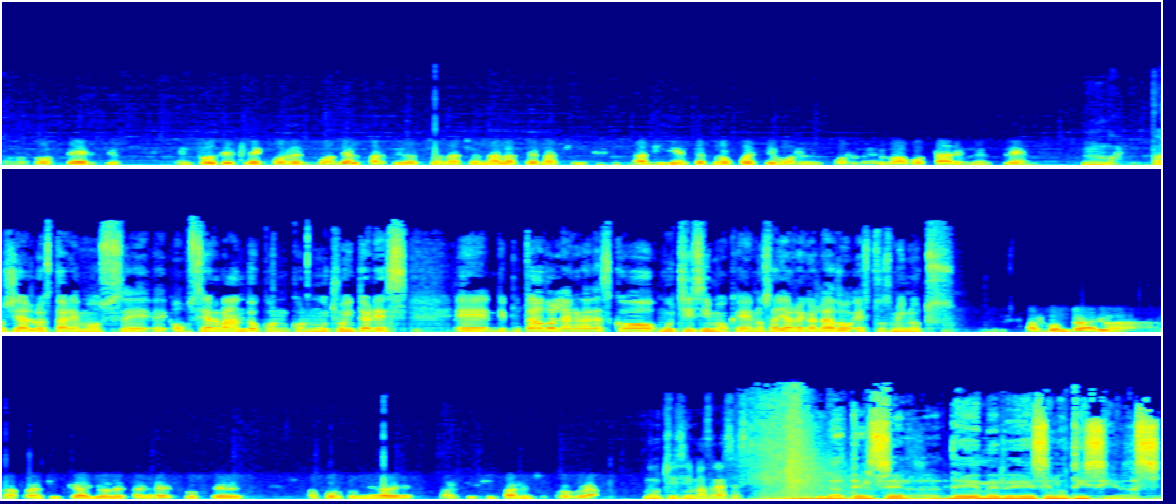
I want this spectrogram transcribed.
con los dos tercios, entonces le corresponde al Partido Acción Nacional hacer la, siguiente propuesta y volverlo a votar en el Pleno. Bueno, pues ya lo estaremos eh, eh, observando con, mucho interés. Eh, diputado, le agradezco muchísimo que nos haya regalado estos minutos. Al contrario, Ana Francisca, yo les agradezco a ustedes la oportunidad de participar en su programa. Muchísimas gracias. La tercera de MBS Noticias.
